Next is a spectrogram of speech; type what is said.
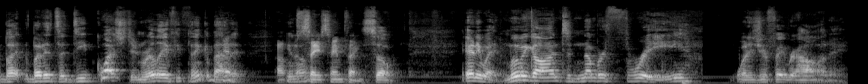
but but it's a deep question, really, if you think about it. I'll You know, say same thing. so, anyway, moving on to number three. What is your favorite holiday?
